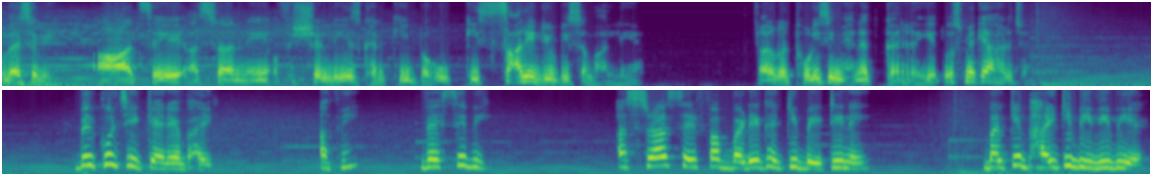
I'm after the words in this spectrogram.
वैसे भी आज से असरा ने ऑफिशियली इस घर की बहू की सारी ड्यूटी संभाल ली है। और अगर थोड़ी सी मेहनत कर रही है तो उसमें क्या हर्ज है? बिल्कुल ठीक कह रहे हैं भाई। अम्मी वैसे भी असरा सिर्फ़ अब बड़े घर की बेटी नहीं बल्कि भाई की बीवी भी है।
